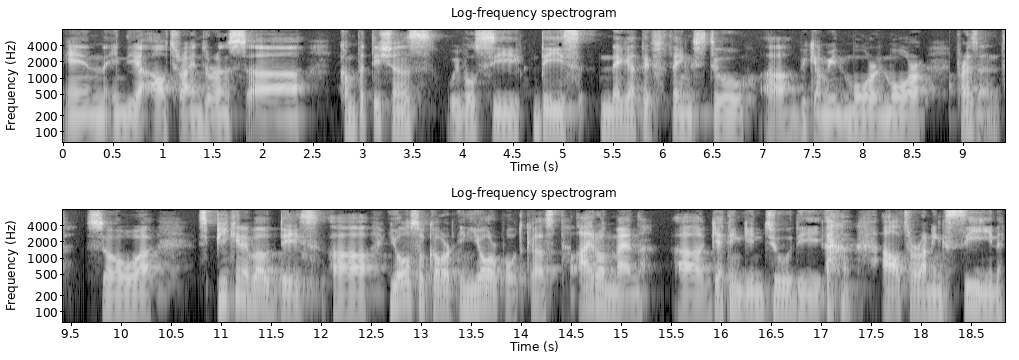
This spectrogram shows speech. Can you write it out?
in in the ultra endurance uh, competitions we will see these negative things to uh, becoming more and more present so uh, speaking about this uh, you also covered in your podcast ironman uh, getting into the ultra running scene.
